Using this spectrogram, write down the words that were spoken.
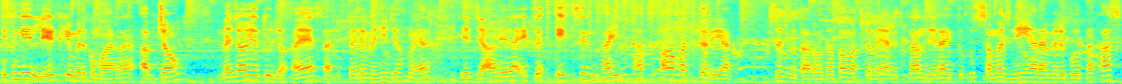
लेकिन ये लेट के मेरे को मार रहा है। अब जाऊँ? मैं जाऊँ या तू जाओ ऐसा नहीं पहले मैं ही जाऊँगा यार। ये जा नहीं रहा। एक से एक सेकंड भाई, धप्पा मत कर यार। सच बता रहा हूँ, धप्पा मत करना यार, इतना दे रहा। है एक तो कुछ समझ नहीं आ रहा है मेरे को उतना खास।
